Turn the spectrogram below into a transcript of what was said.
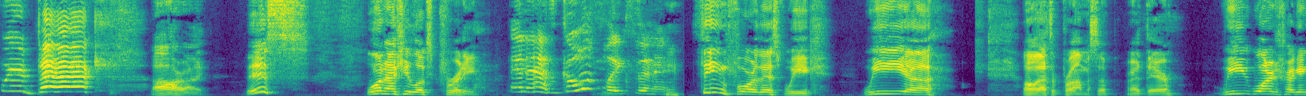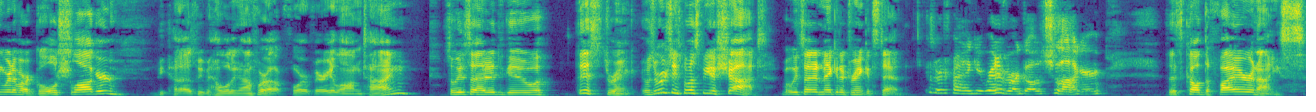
We're back, All right. This one actually looks pretty. and it has gold flakes in it. Hmm. Theme for this week, we, uh, oh, that's a promise up right there. We wanted to try getting rid of our gold Goldschlager because we've been holding on for a, for a very long time. So we decided to do this drink. It was originally supposed to be a shot, but we decided to make it a drink instead. Because we're trying to get rid of our Goldschlager. It's called the Fire and Ice.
